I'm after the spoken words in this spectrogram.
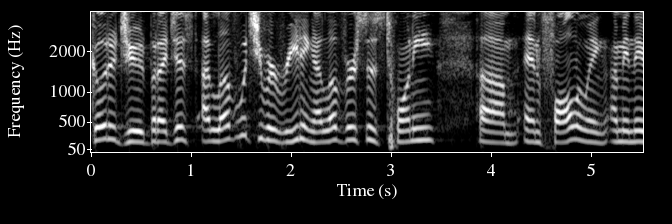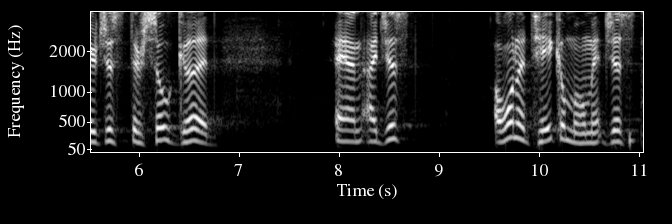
go to Jude, but I just, I love what you were reading. I love verses 20 um, and following. I mean, they're just, they're so good. And I just, I want to take a moment just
